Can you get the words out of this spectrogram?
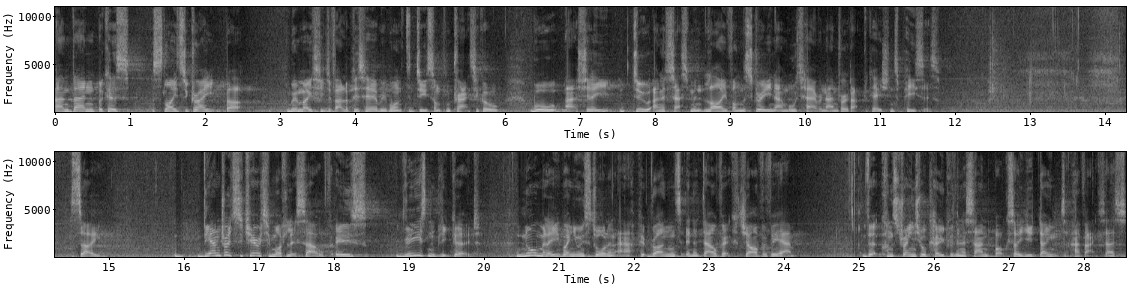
And then, because slides are great, but we're mostly developers here, we want to do something practical, we'll actually do an assessment live on the screen and we'll tear an Android application to pieces. So, the Android security model itself is reasonably good. Normally, when you install an app, it runs in a Dalvik Java VM that constrains your code within a sandbox, so you don't have access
